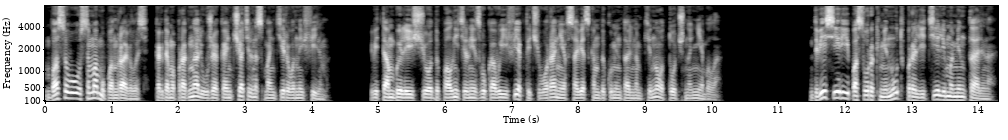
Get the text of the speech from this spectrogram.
Басову самому понравилось, когда мы прогнали уже окончательно смонтированный фильм. Ведь там были еще дополнительные звуковые эффекты, чего ранее в советском документальном кино точно не было. Две серии по 40 минут пролетели моментально.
